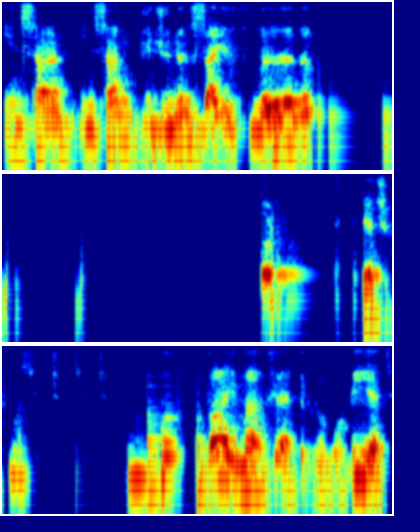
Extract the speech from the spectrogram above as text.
insan insan gücünün zayıflığının ortaya çıkması için. Vay mağfiretir rububiyet.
